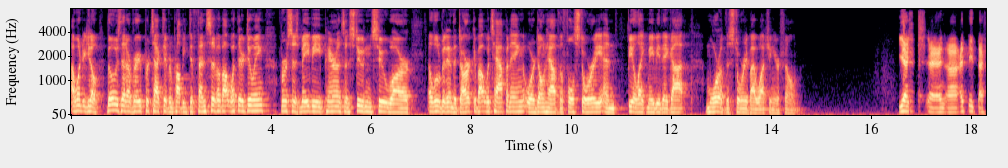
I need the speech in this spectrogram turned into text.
I wonder you know those that are very protective and probably defensive about what they're doing versus maybe parents and students who are a little bit in the dark about what's happening or don't have the full story and feel like maybe they got more of the story by watching your film. Yes, and uh, I think that's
